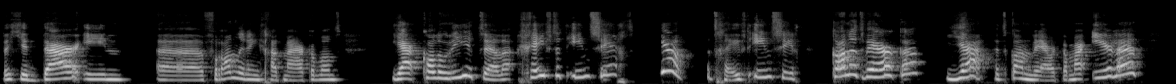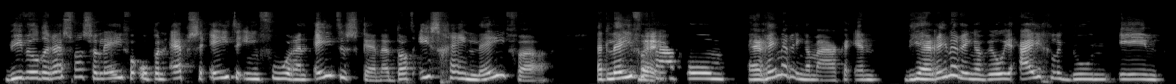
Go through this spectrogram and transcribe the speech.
Dat je daarin uh, verandering gaat maken. Want ja, calorieën tellen, geeft het inzicht? Ja, het geeft inzicht. Kan het werken? Ja, het kan werken. Maar eerlijk, wie wil de rest van zijn leven op een app zijn eten invoeren en eten scannen? Dat is geen leven. Het leven gaat om herinneringen maken. En die herinneringen wil je eigenlijk doen in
